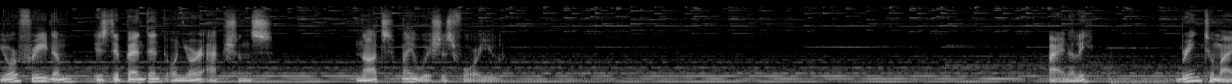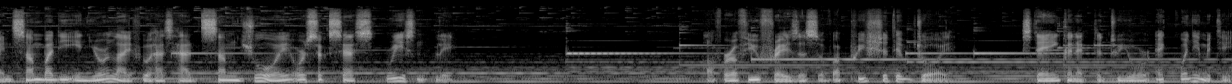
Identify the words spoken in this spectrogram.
Your freedom is dependent on your actions, not my wishes for you. Finally, bring to mind somebody in your life who has had some joy or success recently. Offer a few phrases of appreciative joy, staying connected to your equanimity.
